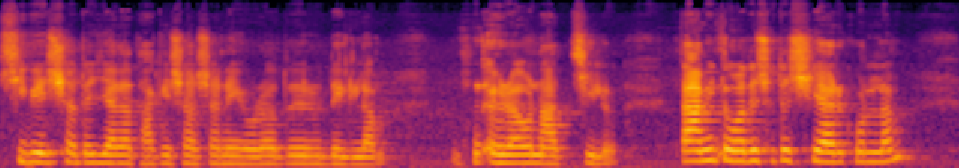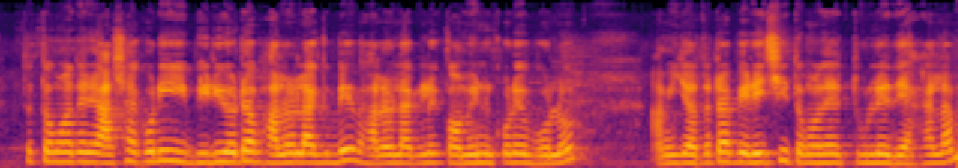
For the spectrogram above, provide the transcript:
শিবের সাথে যারা থাকে শ্মশানে, ওরাদেরও দেখলাম, ওরাও নাচছিল। তা আমি তোমাদের সাথে শেয়ার করলাম। তো তোমাদের আশা করি এই ভিডিওটা ভালো লাগবে। ভালো লাগলে কমেন্ট করে বলো। আমি যতটা পেরেছি তোমাদের তুলে দেখালাম।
